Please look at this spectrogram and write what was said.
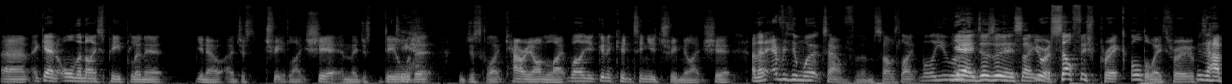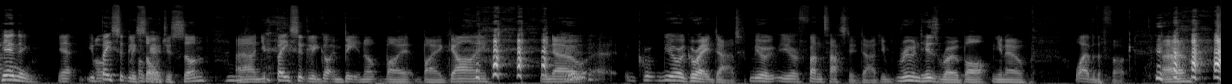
Um, again, all the nice people in it, you know, are just treated like shit, and they just deal with it and just like carry on. Like, well, you're going to continue to treat me like shit, and then everything works out for them. So I was like, well, you were, Yeah, it does. It's like you were a selfish prick all the way through. there's a happy ending. Yeah, you Oh, basically okay. sold your son, and you basically got him beaten up by by a guy. you know, uh, gr- you're a great dad. You're you're a fantastic dad. You've ruined his robot. You know, whatever the fuck. Um,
